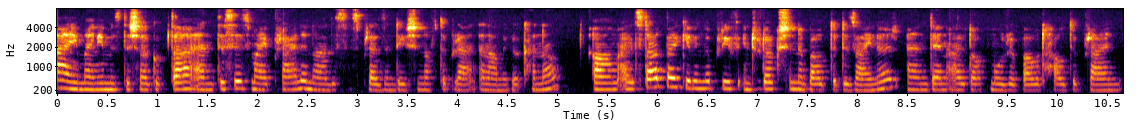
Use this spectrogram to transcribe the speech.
Hi, my name is Disha Gupta, and this is my brand analysis presentation of the brand Anamika Khanna. Um, I'll start by giving a brief introduction about the designer, and then I'll talk more about how the brand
